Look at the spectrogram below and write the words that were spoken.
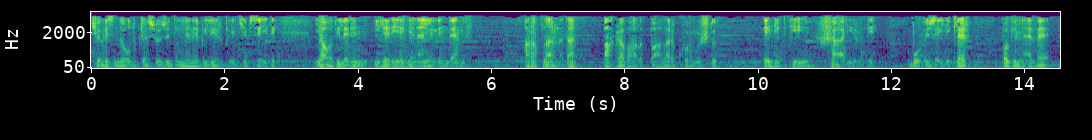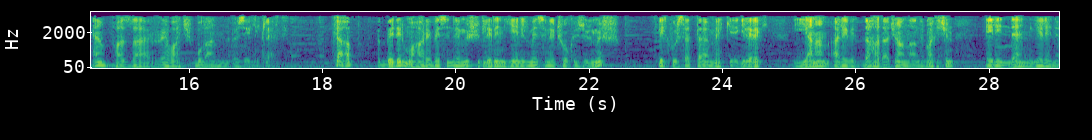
Çevresinde oldukça sözü dinlenebilir bir kimseydi. Yahudilerin ileriye gelenlerindendi. Araplarla da akrabalık bağları kurmuştu. Edipti, şairdi. Bu özellikler o günlerde en fazla revaç bulan özelliklerdi. Ka'b, Bedir Muharebesi'nde müşriklerin yenilmesine çok üzülmüş, ilk fırsatta Mekke'ye giderek yanan alevi daha da canlandırmak için elinden geleni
